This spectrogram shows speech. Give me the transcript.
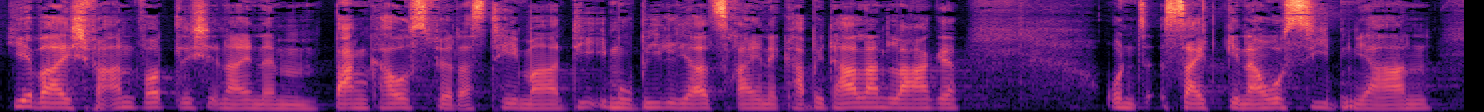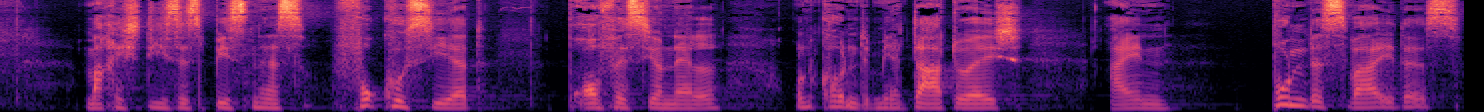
Hier war ich verantwortlich in einem Bankhaus für das Thema die Immobilie als reine Kapitalanlage. Und seit genau sieben Jahren mache ich dieses Business fokussiert, professionell und konnte mir dadurch ein bundesweites,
